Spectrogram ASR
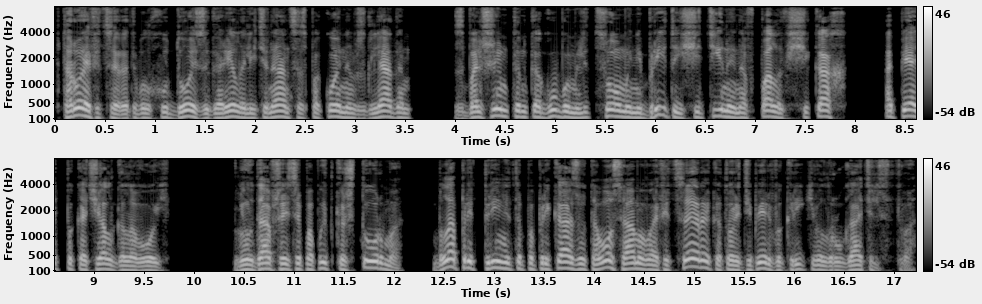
Второй офицер — это был худой, загорелый лейтенант со спокойным взглядом, с большим тонкогубым лицом и небритой щетиной на впалых щеках, опять покачал головой. Неудавшаяся попытка штурма была предпринята по приказу того самого офицера, который теперь выкрикивал ругательство.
